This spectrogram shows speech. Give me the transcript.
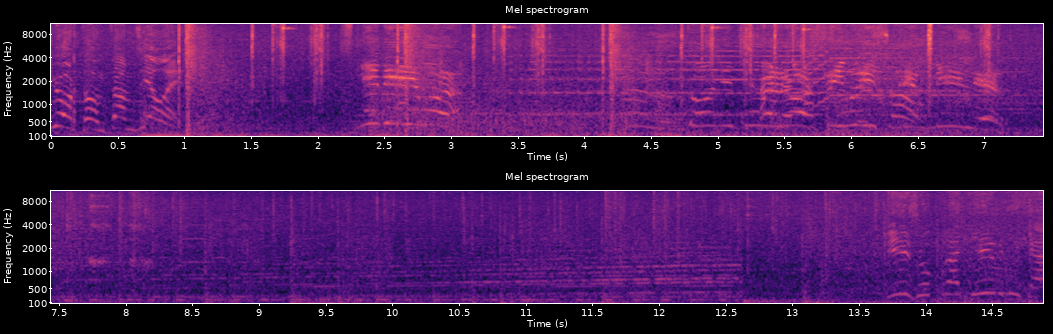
черта он там делает? Сними его! Хороший выстрел, Миллер! Вижу противника!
